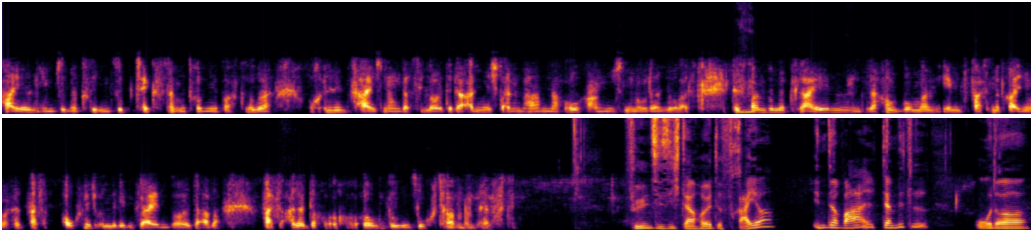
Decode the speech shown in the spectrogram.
Zeilen eben so eine kleinen Subtexte mit drin gebracht oder auch in den Zeichnungen, dass die Leute da angestanden haben nach Orangen oder sowas. Das mhm. waren so eine kleinen Sachen, wo man eben was mit reingemacht hat, was auch nicht unbedingt sein sollte, aber was alle doch auch irgendwo gesucht haben im Heft. Fühlen Sie sich da heute freier in der Wahl der Mittel oder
